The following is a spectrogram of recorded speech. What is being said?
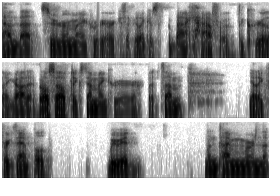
had that sooner in my career because I feel like it's the back half of the career that I got it, but also helped extend my career. But um, yeah, like for example, we had one time we were in the,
